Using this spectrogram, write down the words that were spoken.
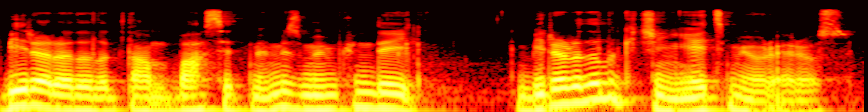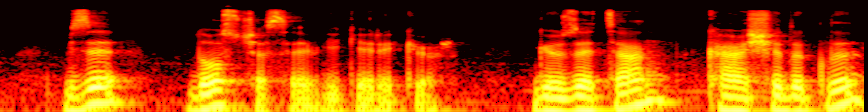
bir aradalıktan bahsetmemiz mümkün değil. Bir aradalık için yetmiyor Eros. Bize dostça sevgi gerekiyor. Gözeten, karşılıklı,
